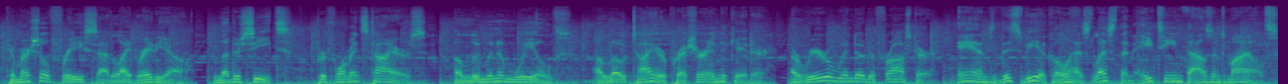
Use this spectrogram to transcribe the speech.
commercial-free satellite radio, leather seats, performance tires, aluminum wheels, a low tire pressure indicator, a rear window defroster, and this vehicle has less than 18,000 miles.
